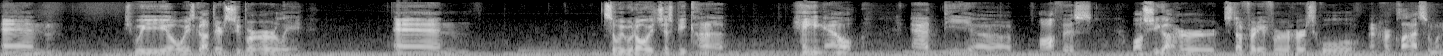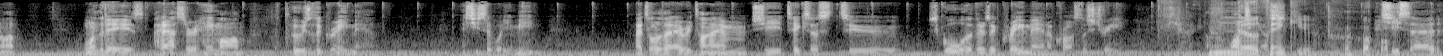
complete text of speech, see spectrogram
and we always got there super early, and so we would always just be kind of hanging out at the uh, office while she got her stuff ready for her school and her class and whatnot. One of the days, I asked her, "Hey, mom, who's the gray man?" And she said, "What do you mean?" I told her that every time she takes us to school, that there's a gray man across the street. uh, No, us. thank you. And she said,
